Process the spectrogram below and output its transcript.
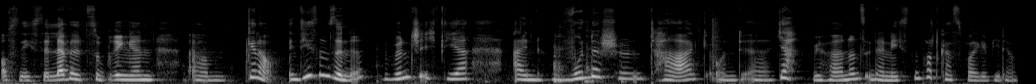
aufs nächste Level zu bringen. Ähm, genau, in diesem Sinne wünsche ich dir einen wunderschönen Tag und äh, ja, wir hören uns in der nächsten Podcast-Folge wieder.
